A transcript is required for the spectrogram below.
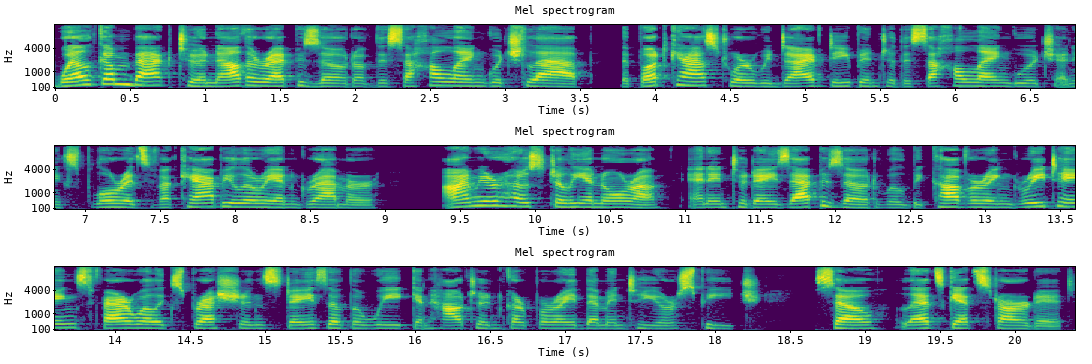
Welcome back to another episode of the Sakha Language Lab, the podcast where we dive deep into the Sakha language and explore its vocabulary and grammar. I'm your host, Eleonora, and in today's episode, we'll be covering greetings, farewell expressions, days of the week, and how to incorporate them into your speech. So, let's get started.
